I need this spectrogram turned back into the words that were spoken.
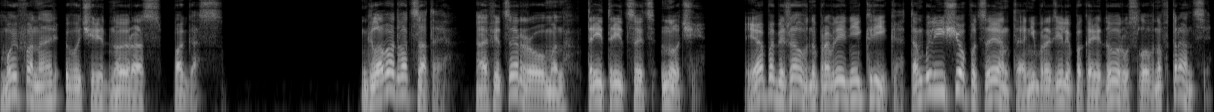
мой фонарь в очередной раз погас. Глава 20. Офицер Роуман. 3.30 ночи. Я побежал в направлении крика. Там были еще пациенты, они бродили по коридору, словно в трансе.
